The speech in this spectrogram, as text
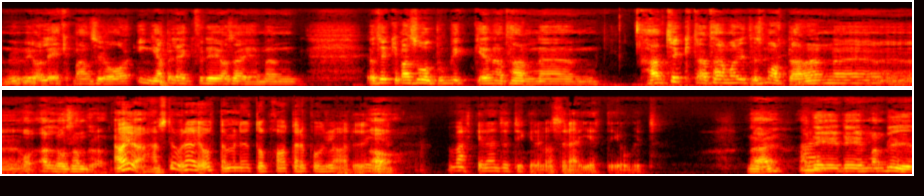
nu är jag lekman så jag har inga belägg för det jag säger men jag tycker man såg på blicken att han, eh, han tyckte att han var lite smartare än eh, alla oss andra. Ja, ja. Han stod där i åtta minuter och pratade på gladeligen. Ja. Verkade inte tycka det var sådär jättejobbigt. Nej, Det, det, man, blir,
